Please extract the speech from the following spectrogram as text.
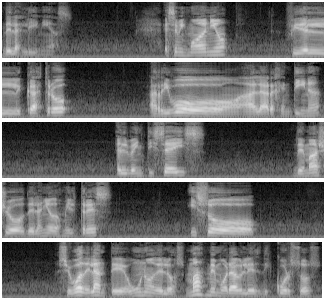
de las líneas. Ese mismo año, Fidel Castro arribó a la Argentina el 26 de mayo del año 2003 hizo llevó adelante uno de los más memorables discursos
